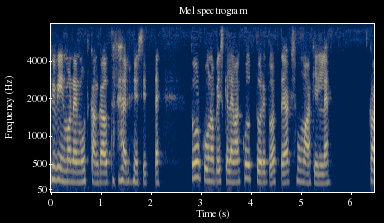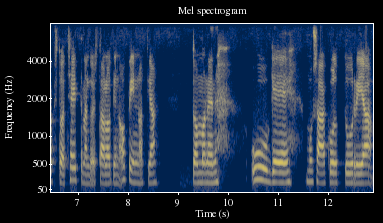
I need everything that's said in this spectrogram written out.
hyvin monen mutkan kautta päädyin sitten Turkuun opiskelemaan kulttuurituottajaksi Humakille. 2017 aloitin opinnot ja tuommoinen UG, musakulttuuri ja,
